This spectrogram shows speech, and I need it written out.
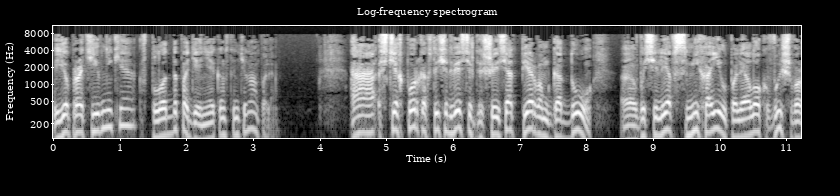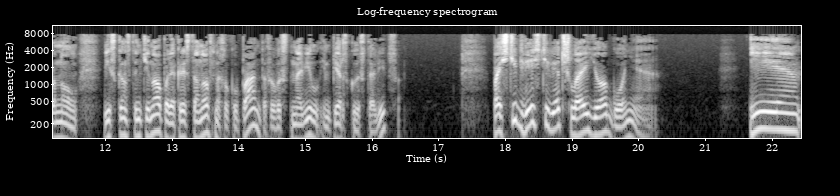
ее противники вплоть до падения Константинополя. А с тех пор, как в 1261 году Василевс Михаил Палеолог вышвырнул из Константинополя крестоносных оккупантов и восстановил имперскую столицу, почти 200 лет шла ее агония. И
